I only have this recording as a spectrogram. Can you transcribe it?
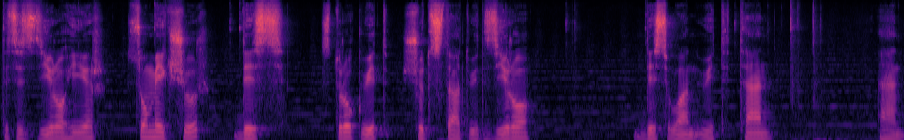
This is 0 here. So make sure this stroke width should start with 0 this one with 10 and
